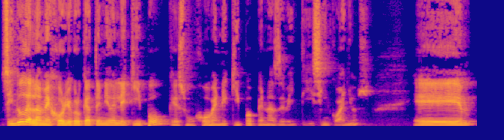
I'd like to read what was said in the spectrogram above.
sin duda la mejor, yo creo que ha tenido el equipo, que es un joven equipo, apenas de 25 años. Eh,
